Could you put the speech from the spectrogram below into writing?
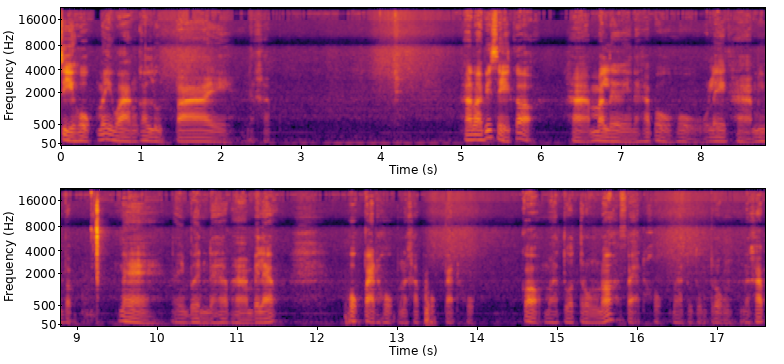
46ไม่วางก็หลุดไปนะครับฮานอยพิเศษก็หามมาเลยนะครับ โอ้โห เลขหามนี่แบบแน่ในเบิ้ลนนะครับ หามไปแล้ว 686 นะครับ 686 ก็มาตัวตรงเนาะ86 มาตัวตรงตรงๆนะครับ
